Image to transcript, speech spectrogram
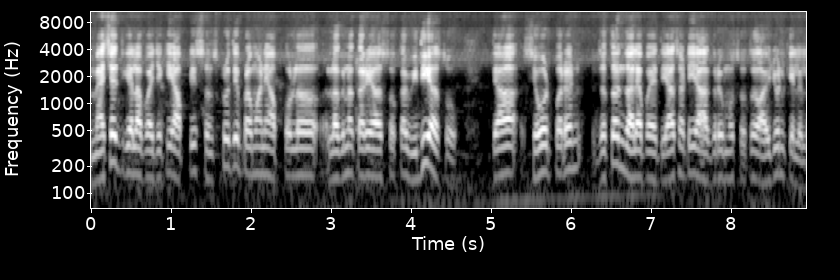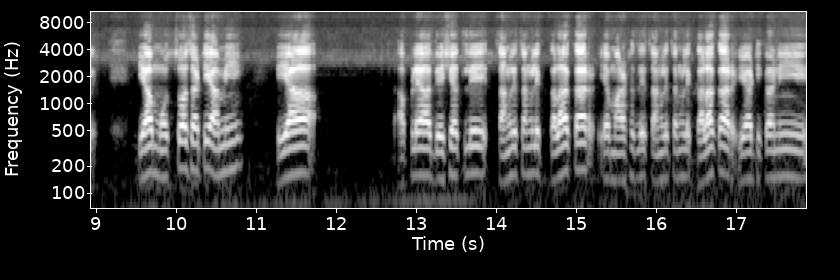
मॅसेज गेला पाहिजे की आपली संस्कृतीप्रमाणे आपलं लग्नकार्य असो का विधी असो त्या शेवटपर्यंत जतन झाल्या पाहिजेत. यासाठी या आग्रह महोत्सवाचं आयोजन केलेलं आहे. या महोत्सवासाठी आम्ही या आपल्या देशातले चांगले चांगले कलाकार या महाराष्ट्रातले चांगले चांगले कलाकार या ठिकाणी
